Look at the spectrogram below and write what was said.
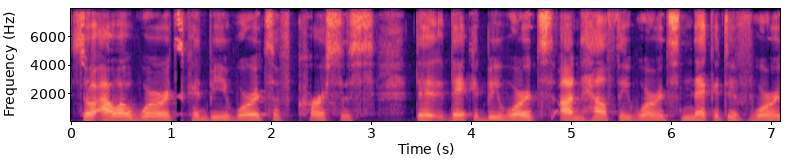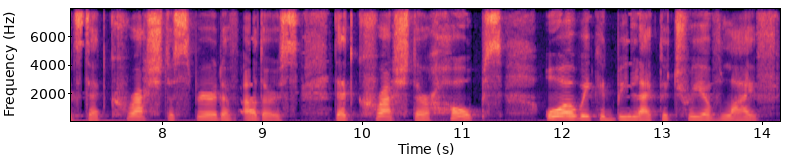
So our words can be words of curses. They, they could be words, unhealthy words, negative words that crush the spirit of others, that crush their hopes. Or we could be like the tree of life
